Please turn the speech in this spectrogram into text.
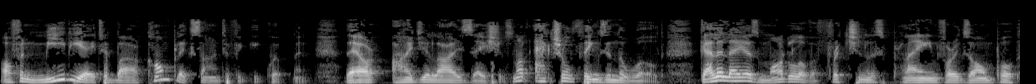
often mediated by our complex scientific equipment. They are idealizations, not actual things in the world. Galileo's model of a frictionless plane, for example,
